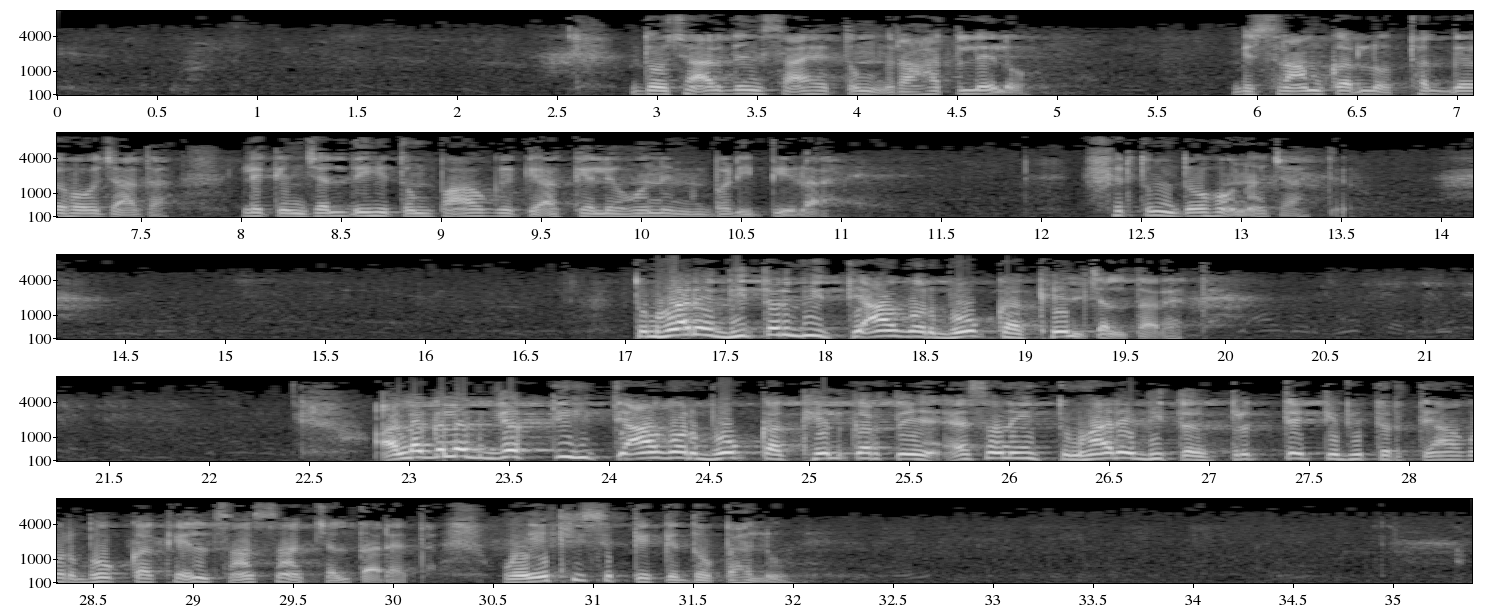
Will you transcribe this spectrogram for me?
दो चार दिन चाहे तुम राहत ले लो। विश्राम कर लो, थक गए हो ज़्यादा। लेकिन जल्दी ही तुम पाओगे कि अकेले होने में बड़ी पीड़ा है। फिर तुम दो होना चाहते हो। तुम्हारे भीतर भी त्याग और भोग का खेल चलता रहता है। अलग अलग व्यक्ति ही त्याग और भोग का खेल करते हैं। ऐसा नहीं, तुम्हारे भीतर, प्रत्येक के भीतर त्याग और भोग का खेल साथ साथ चलता रहता है। वो एक ही सिक्के के दो पहलू हैं।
